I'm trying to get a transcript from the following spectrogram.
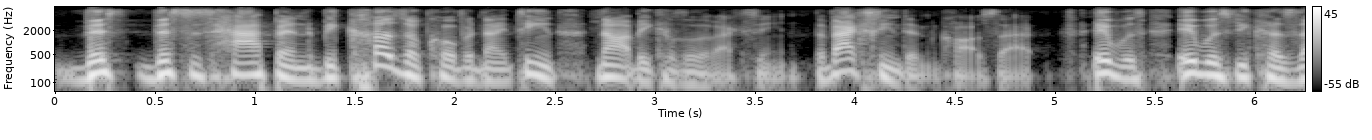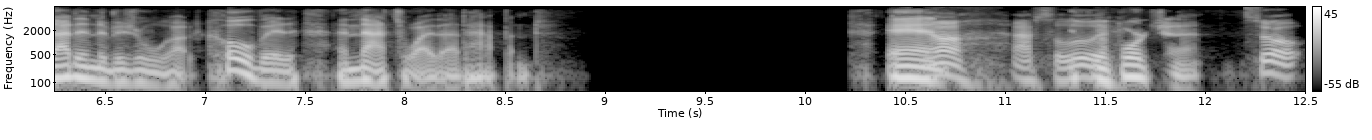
this this has happened because of COVID-19, not because of the vaccine. The vaccine didn't cause that. It was it was because that individual got COVID and that's why that happened. And oh, absolutely unfortunate. So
